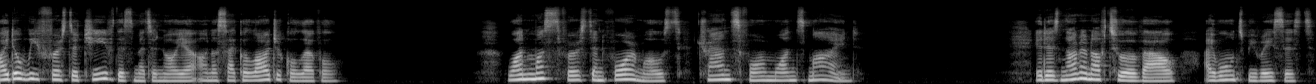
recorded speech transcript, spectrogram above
why don't we first achieve this metanoia on a psychological level? One must first and foremost transform one's mind. It is not enough to avow, I won't be racist.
